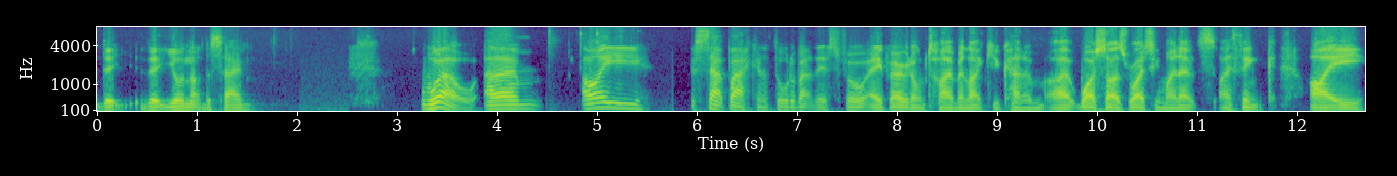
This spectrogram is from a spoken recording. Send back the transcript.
that that you're not the same. Well, um, I sat back and thought about this for a very long time, and like you, Callum, uh, whilst I was writing my notes, I think I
